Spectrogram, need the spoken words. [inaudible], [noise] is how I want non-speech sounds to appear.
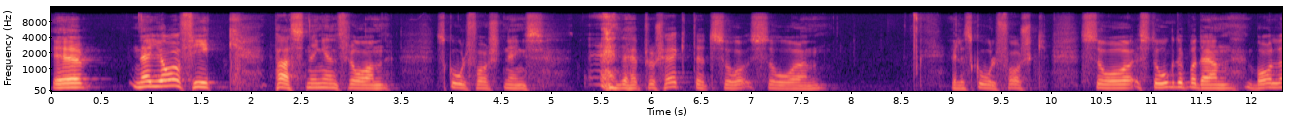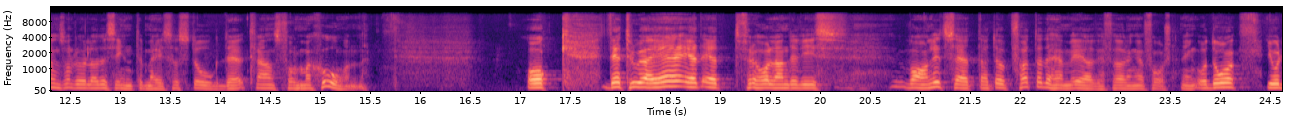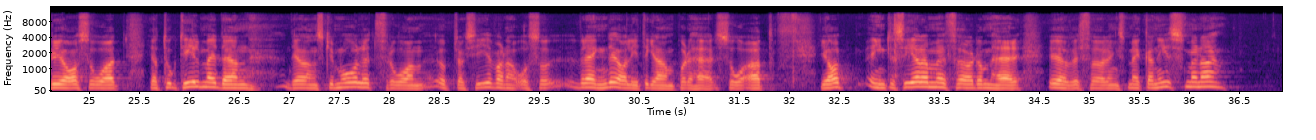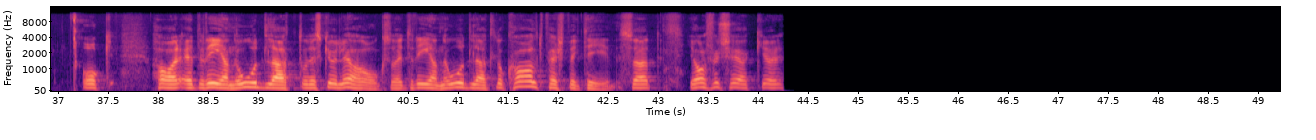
Eh, när jag fick passningen från skolforsknings, [clears throat] det här projektet så, så eller Skolforsk, så stod det på den bollen som rullades in till mig så stod det transformation. Och det tror jag är ett, ett förhållandevis vanligt sätt att uppfatta det här med överföring av forskning. Och då gjorde jag så att jag tog till mig den, det önskemålet från uppdragsgivarna och så vrängde jag lite grann på det här så att jag intresserar mig för de här överföringsmekanismerna och har ett renodlat, och det skulle jag ha också, ett renodlat lokalt perspektiv. Så att jag försöker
